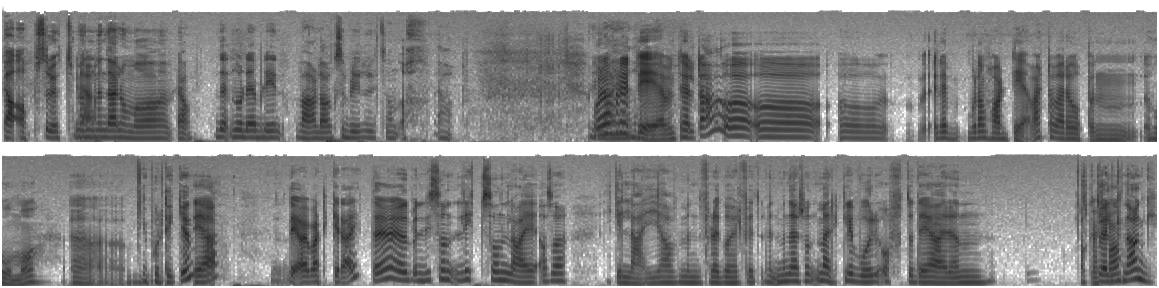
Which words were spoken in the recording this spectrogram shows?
Ja, absolutt. Men, Ja. men det er noe med å Ja. Det, når det blir hver dag, så blir det litt sånn åh, ja. Blir Hvordan blir det eventuelt da? Og, og, og, eller hvordan har det vært å være åpen homo? Uh, I politikken? ja. Det har jo vært greit, det. Litt sånn, litt sånn lei Altså, ikke lei av, men for det går helt fint. Men det er sånn merkelig hvor ofte det er en aktuell Spørsmål? knagg.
